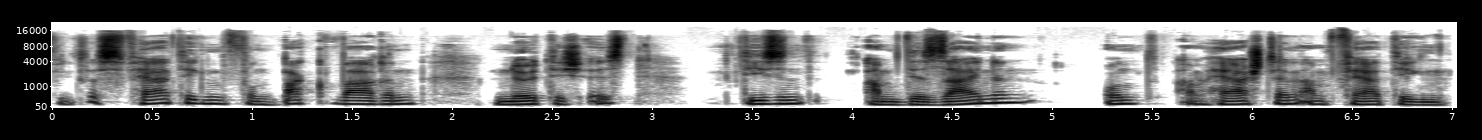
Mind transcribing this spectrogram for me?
für das Fertigen von Backwaren nötig ist, die sind am Designen und am Herstellen, am Fertigen.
